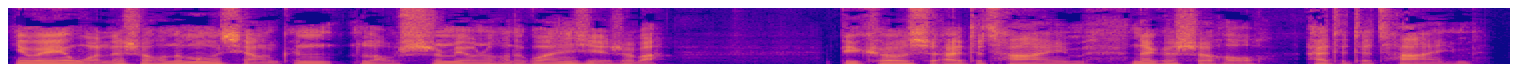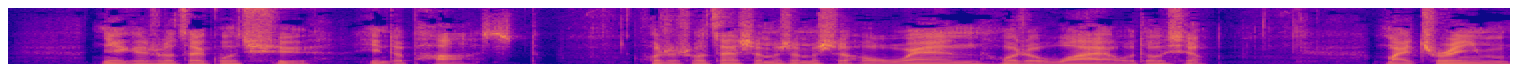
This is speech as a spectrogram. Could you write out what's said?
因为我那时候的梦想跟老师没有任何的关系，是吧？Because at the time，那个时候，at the time，你也可以说在过去，in the past，或者说在什么什么时候，when 或者 while 都行。My dream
